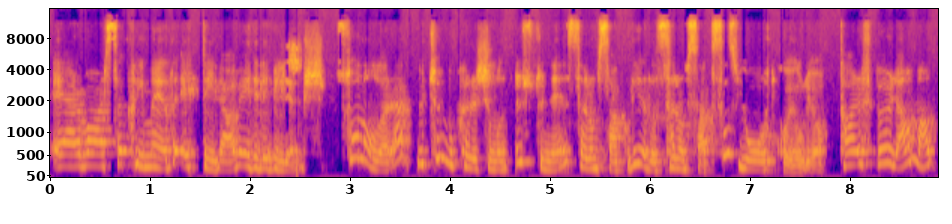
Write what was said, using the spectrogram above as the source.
Eğer varsa kıyma ya da et de ilave edilebilirmiş. Son olarak bütün bu karışımın üstüne sarımsaklı ya da sarımsaksız yoğurt koyuluyor. Tarif böyle ama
